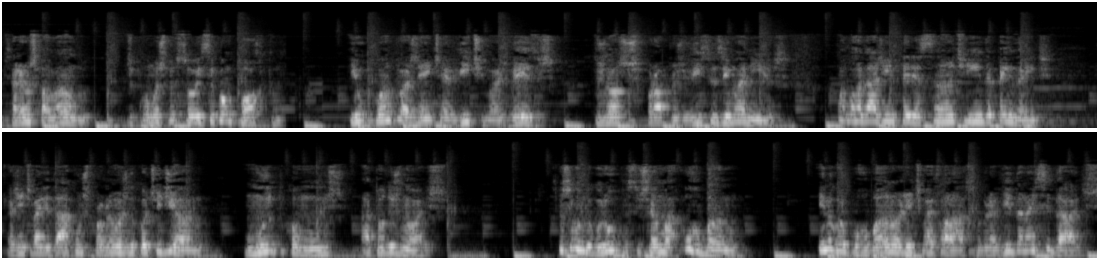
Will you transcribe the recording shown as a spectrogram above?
Estaremos falando de como as pessoas se comportam e o quanto a gente é vítima, às vezes, dos nossos próprios vícios e manias. Uma abordagem interessante e independente. A gente vai lidar com os problemas do cotidiano, muito comuns a todos nós. O segundo grupo se chama Urbano. E no grupo Urbano a gente vai falar sobre a vida nas cidades.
